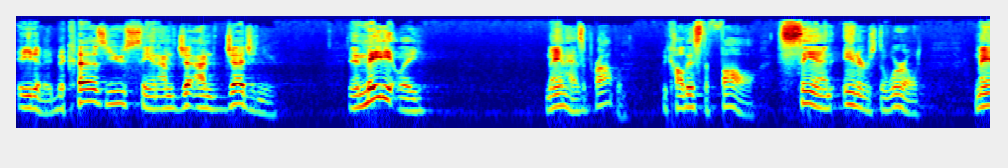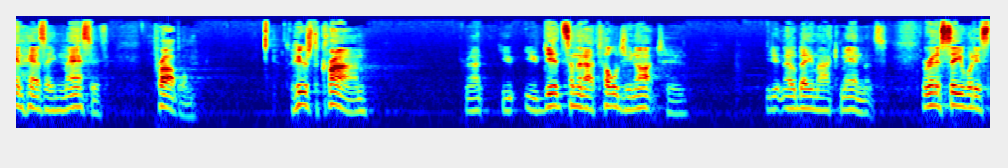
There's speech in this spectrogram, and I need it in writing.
eat of it. Because you sin, I'm, ju- I'm judging you. Immediately, man has a problem. We call this the fall. Sin enters the world. Man has a massive problem. So here's the crime, right? You, you did something I told you not to. You didn't obey my commandments. We're going to see what his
